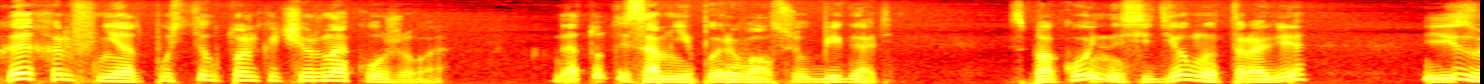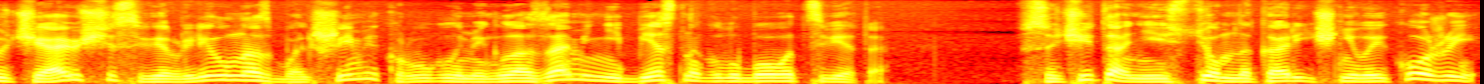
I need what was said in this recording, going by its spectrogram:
Хехельф не отпустил только чернокожего. Да тот и сам не порывался убегать. Спокойно сидел на траве и изучающе сверлил нас большими круглыми глазами небесно-голубого цвета. В сочетании с темно-коричневой кожей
